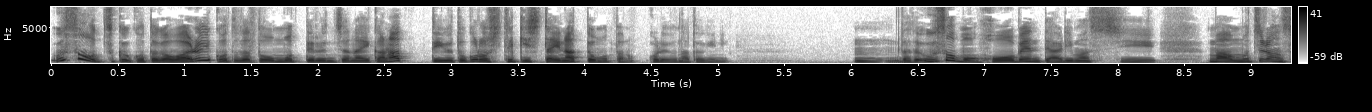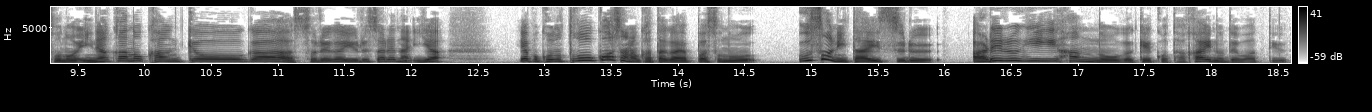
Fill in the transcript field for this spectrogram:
嘘をつくことが悪いことだと思ってるんじゃないかなっていうところを指摘したいなって思ったの。これをな時に。うん。だって嘘も方便ってありますし、まあもちろんその田舎の環境がそれが許されない。いや、やっぱこの投稿者の方がやっぱその嘘に対するアレルギー反応が結構高いのではっていう。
